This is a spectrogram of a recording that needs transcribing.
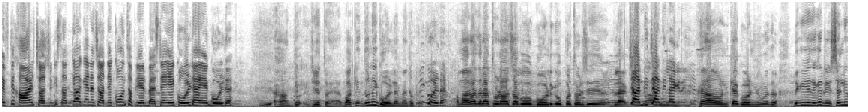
इफ्तार चाचू के साथ। क्या कहना चाहते हैं? कौन सा प्लेयर बेस्ट है? एक ओल्ड है एक गोल्ड है। हाँ ये तो है। बाकी दोनों ही गोल्ड है मैं तो गोल्ड है हमारा ज़रा थोड़ा सा वो गोल्ड के ऊपर थोड़ी सी ब्लैक चांदी चांदी लग रही है। हाँ उनका गोल्ड न्यू है ज़रा। लेकिन ये देखें रिसेंटली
